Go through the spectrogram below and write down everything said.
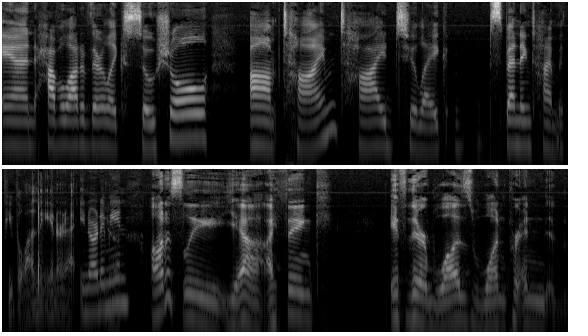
and have a lot of their like social um, time tied to like spending time with people on the internet. You know what I mean? Honestly, yeah, I think if there was one per and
